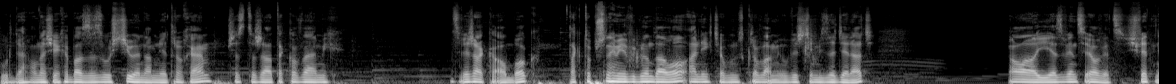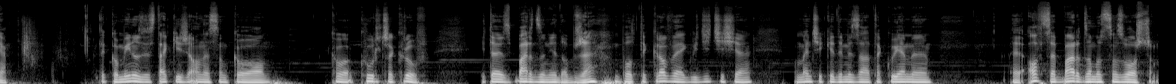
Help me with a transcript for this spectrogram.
Kurde, one się chyba zezłościły na mnie trochę, przez to, że atakowałem ich zwierzaka obok. Tak to przynajmniej wyglądało, a nie chciałbym z krowami, uwierzcie mi, zadzierać. O, jest więcej owiec, świetnie. Tylko minus jest taki, że one są koło, koło kurcze krów. I to jest bardzo niedobrze, bo te krowy, jak widzicie się, w momencie, kiedy my zaatakujemy e, owce, bardzo mocno złoszczą.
